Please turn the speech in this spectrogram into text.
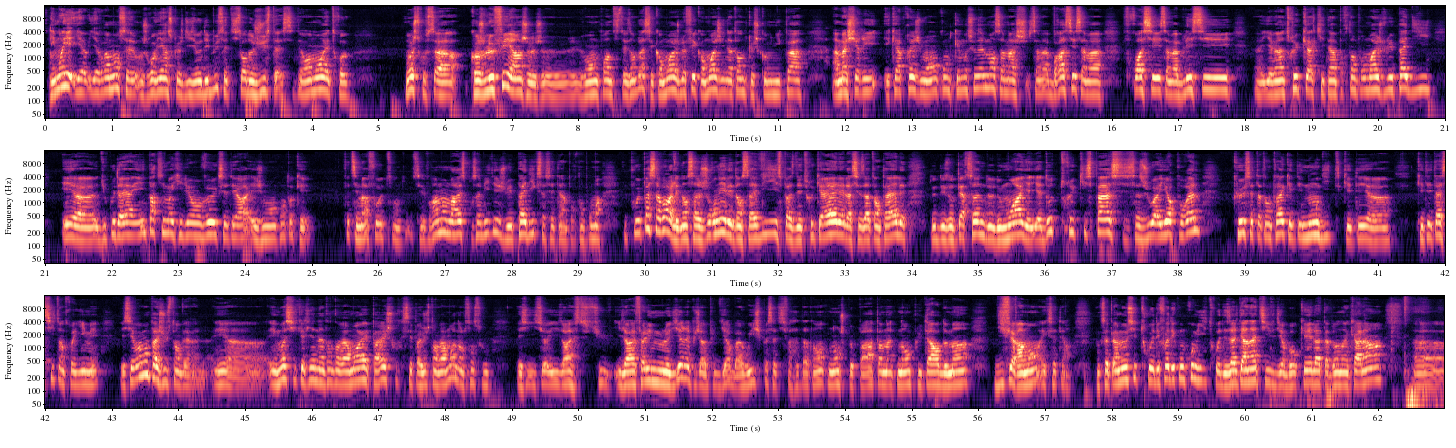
et moi, il y, a vraiment, je reviens à ce que je disais au début, cette histoire de justesse. C'était vraiment être. Moi, je trouve ça. Quand je le fais, hein, je, je, vais vraiment prendre cet exemple-là, c'est quand moi je le fais, quand moi j'ai une attente que je communique pas à ma chérie et qu'après je me rends compte qu'émotionnellement ça m'a ça m'a brassé, ça m'a froissé, ça m'a blessé. Euh, il y avait un truc qui était important pour moi, je lui ai pas dit. Et euh, du coup derrière il y a une partie de moi qui lui en veut, etc. Et je me rends compte, ok, en fait, c'est ma faute. C'est vraiment ma responsabilité. Je lui ai pas dit que ça c'était important pour moi. Vous pouvez pas savoir. Elle est dans sa journée, elle est dans sa vie. Il se passe des trucs à elle. Elle a ses attentes à elle, de, des autres personnes, de, moi. Il y a, d'autres trucs qui se passent. Ça se joue ailleurs pour elle que cette attente-là qui était non dite, qui était, euh, qui était tacite entre guillemets. Et c'est vraiment pas juste envers elle. Et, euh, et moi, si quelqu'un a une attente envers moi, et pareil, je trouve que c'est pas juste envers moi dans le sens où il, aurait fallu me le dire et puis j'aurais pu dire bah oui je peux satisfaire cette attente, non je peux pas, pas maintenant, plus tard, demain, différemment, etc. Donc ça permet aussi de trouver des fois des compromis, trouver des alternatives, dire bon ok là tu as besoin d'un câlin, euh,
